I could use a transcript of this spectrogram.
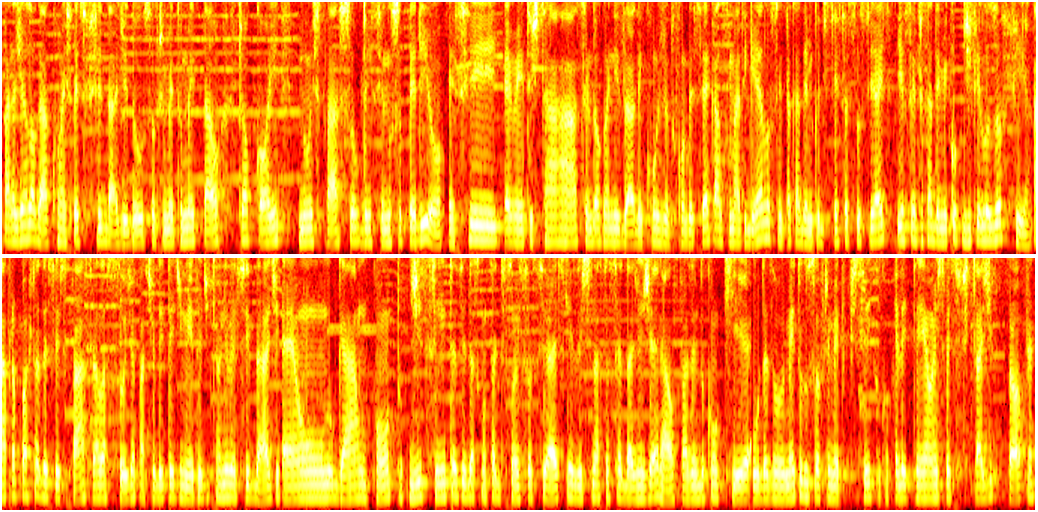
para dialogar com a especificidade do sofrimento mental que ocorre no espaço do ensino superior. Esse evento está sendo organizado em conjunto com o DCE Carlos Marighella, Centro Acadêmico de Ciências Sociais e o Centro Acadêmico de Filosofia. A proposta desse espaço ela surge a partir do entendimento de que a universidade é um lugar, um ponto de síntese das contradições sociais que existem na sociedade em geral, fazendo com que o desenvolvimento do sofrimento psíquico ele tenha uma especificidade própria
